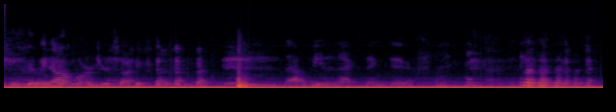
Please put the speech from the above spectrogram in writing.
usually We don't. larger type. That would be the next thing too.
